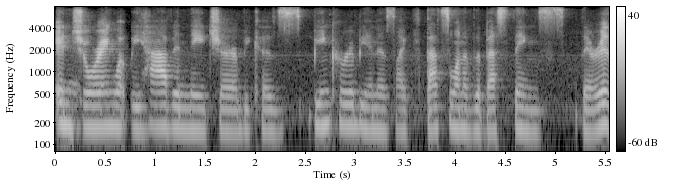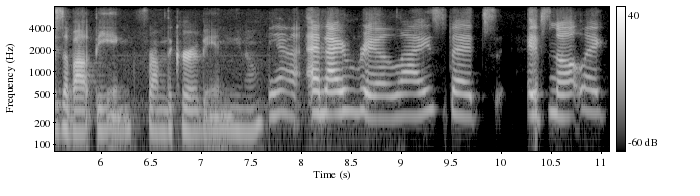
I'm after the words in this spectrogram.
enjoying what we have in nature because being Caribbean is like that's one of the best things there is about being from the Caribbean, you know? Yeah. And I realized that it's not like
